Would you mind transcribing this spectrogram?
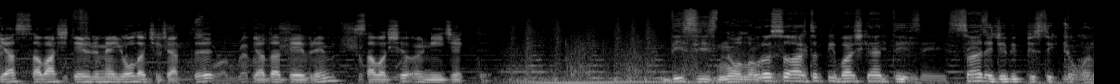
Ya savaş devrime yol açacaktı ya da devrim savaşı önleyecekti. Burası artık bir başkent değil. Sadece bir pislik çukuru.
